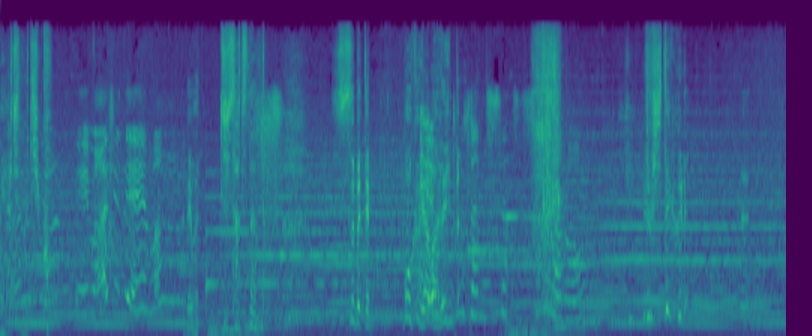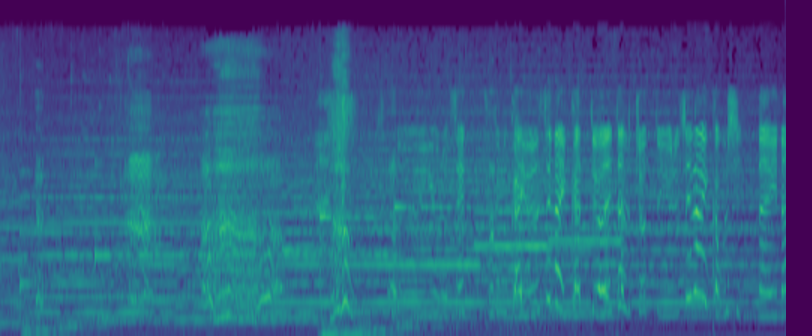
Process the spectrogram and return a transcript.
親父の事故えー、マジで？まあ。あれは自殺なんだ。全て僕が悪いんだ。えお父さん自殺そうなの？許してくれ。許せくるか許せないかって言われたらちょっと許せないかもしんないな。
